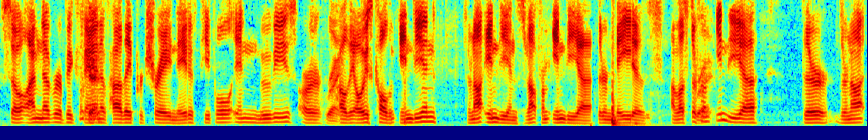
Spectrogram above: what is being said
so I'm never a big fan Okay. of how they portray native people in movies or Right. how they always call them Indian. They're not Indians. They're not from India. They're natives. Unless they're Right. from India, they're they're not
